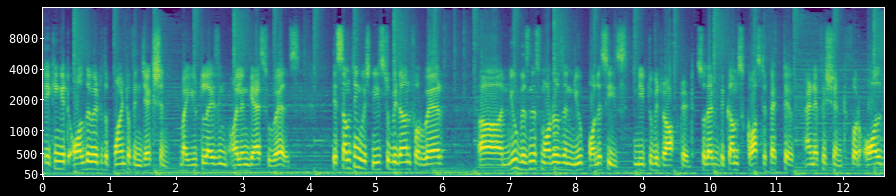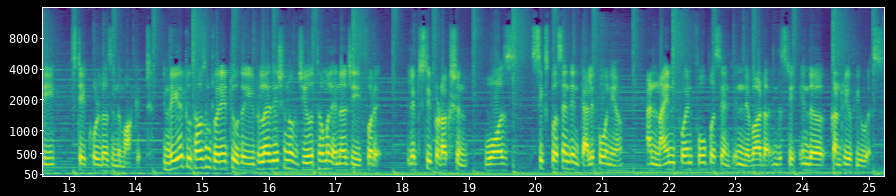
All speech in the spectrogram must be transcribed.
taking it all the way to the point of injection by utilizing oil and gas wells is something which needs to be done for where uh, new business models and new policies need to be drafted so that it becomes cost effective and efficient for all the stakeholders in the market. In the year 2022, the utilization of geothermal energy for electricity production was 6% in California and 9.4% in Nevada in the state in the country of US.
